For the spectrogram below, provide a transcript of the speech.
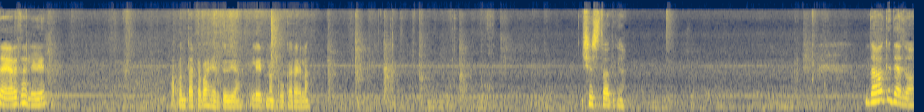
तयार झालेले आहेत. आपण ताटं बाहेर देऊया. लेट नको करायला. शिस्तात घ्या. जावा की द्या जावा.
